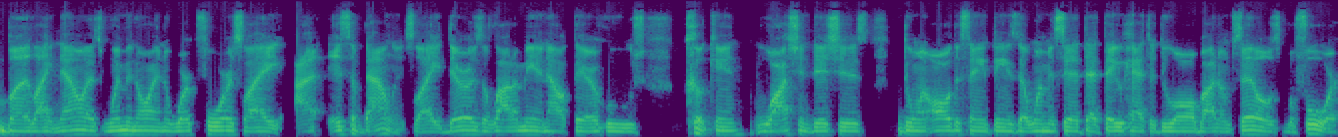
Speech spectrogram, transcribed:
But like now, as women are in the workforce, like I, it's a balance. Like there is a lot of men out there who's cooking, washing dishes, doing all the same things that women said that they had to do all by themselves before.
